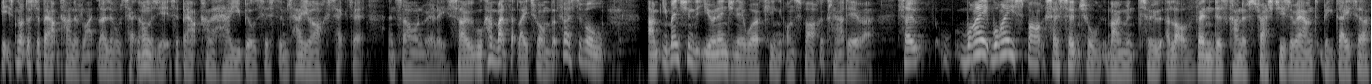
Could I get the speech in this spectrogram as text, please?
it's not just about kind of like low level technology; it's about kind of how you build systems, how you architect it, and so on, really. So we'll come back to that later on. But first of all, um, you mentioned that you're an engineer working on Spark at Cloudera. So why why is Spark so central at the moment to a lot of vendors' kind of strategies around big data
